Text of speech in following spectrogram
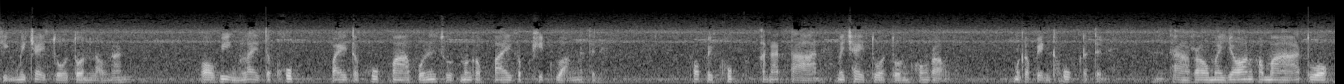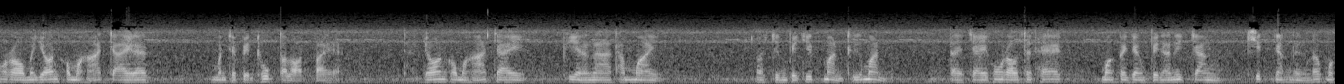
สิ่งไม่ใช่ตัวตนเหล่านั้น พอวิ่งไล่ตะคุบไปตะคุบมาผลที่สุดมันก็ไปก็ผิดหวังนั่นเองเพราะไปคุบอนัตตาไม่ใช่ตัวตนของเรา มันก็เป็นทุกข์นั่นเอง ถ้าเรามาย้อนเข้ามาหาตัวของเรามาย้อนเข้ามาหาใจแล้ว มันจะเป็นทุกข์ตลอดไปอะถ้าย้อนเข้ามาหาใจพิจารณาทำไม เราจึงไปยึดมั่นถือมั่น แต่ใจของเราแท้ๆมันก็ยังเป็นอนิจจังคิดอย่างหนึ่งแล้วมา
